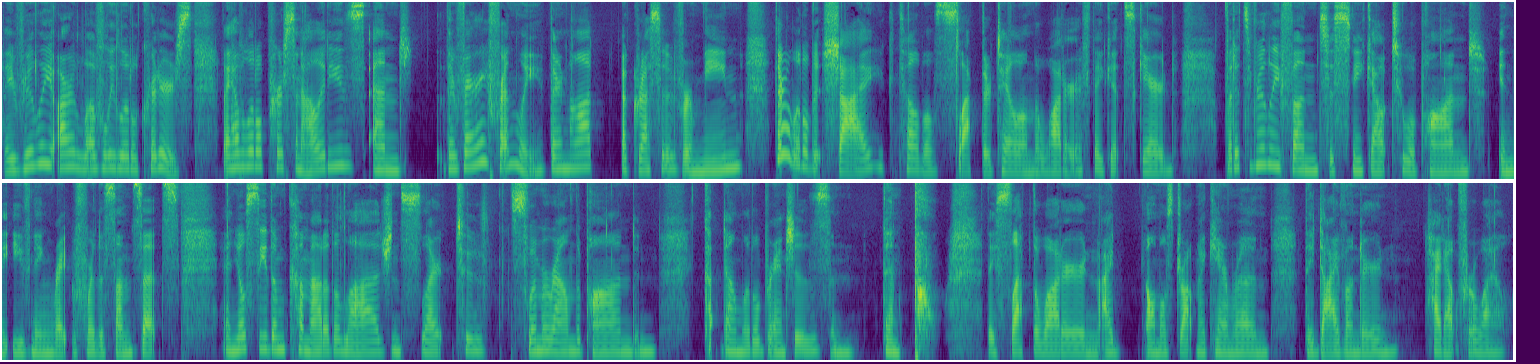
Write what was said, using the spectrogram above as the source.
They really are lovely little critters. They have little personalities and they're very friendly. They're not aggressive or mean. They're a little bit shy. You can tell they'll slap their tail on the water if they get scared. But it's really fun to sneak out to a pond in the evening right before the sun sets. And you'll see them come out of the lodge and start to swim around the pond and cut down little branches. And then poof, they slap the water. And I almost drop my camera and they dive under and hide out for a while.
